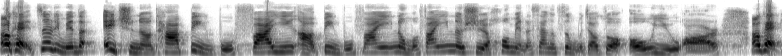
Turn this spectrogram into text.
OK，这里面的 H 呢，它并不发音啊，并不发音。那我们发音的是后面的三个字母，叫做 O U R。OK，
